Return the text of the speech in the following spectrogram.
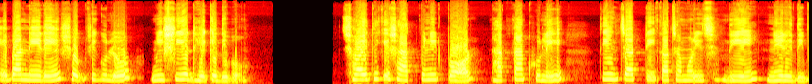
এবার নেড়ে সবজিগুলো মিশিয়ে ঢেকে দিব। ছয় থেকে সাত মিনিট পর ঢাকনা খুলে তিন চারটি কাঁচামরিচ দিয়ে নেড়ে দিব।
